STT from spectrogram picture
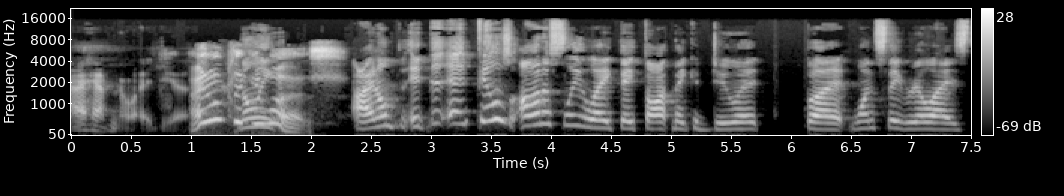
I have no idea. I don't think only- it was. I don't. It it feels honestly like they thought they could do it, but once they realized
